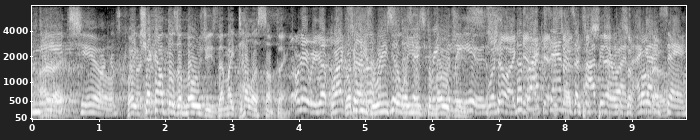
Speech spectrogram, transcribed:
Me right. too. Wait, check out those emojis. That might tell us something. Okay, we got Black Look at these Santa. recently Those are used frequently emojis. used. Well, no, I the can't- I Black can't- it's Santa's a- a, it's a popular snap- one. it's a I gotta photo. say.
